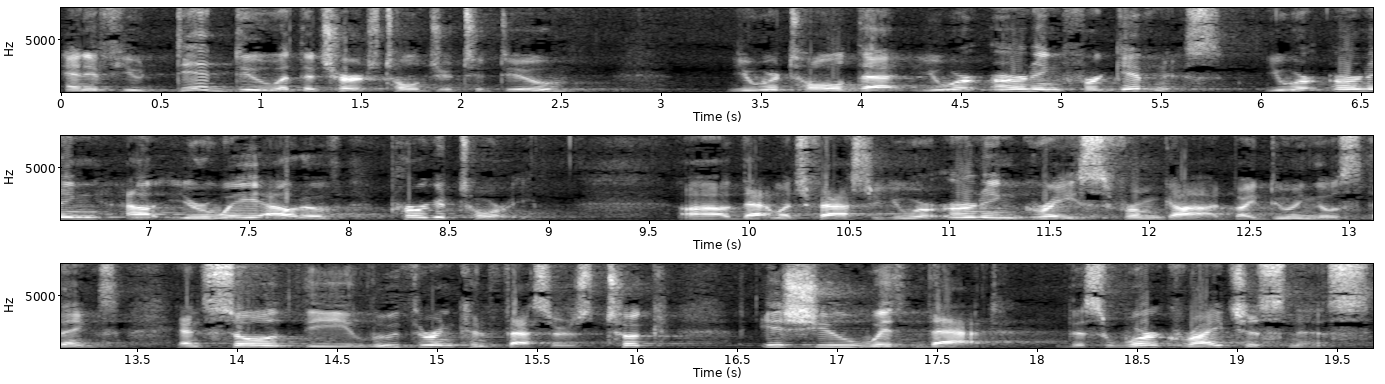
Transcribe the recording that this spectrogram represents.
And if you did do what the church told you to do, you were told that you were earning forgiveness. You were earning out your way out of purgatory uh, that much faster. You were earning grace from God by doing those things. And so the Lutheran confessors took issue with that, this work righteousness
